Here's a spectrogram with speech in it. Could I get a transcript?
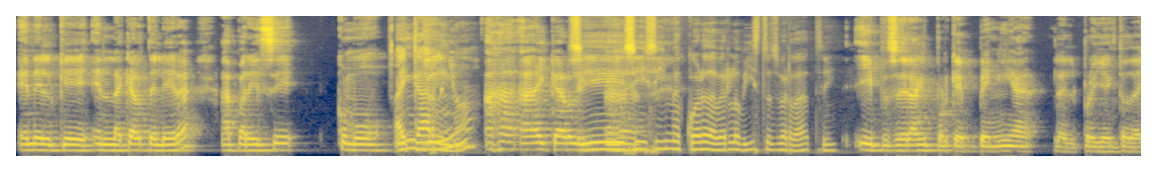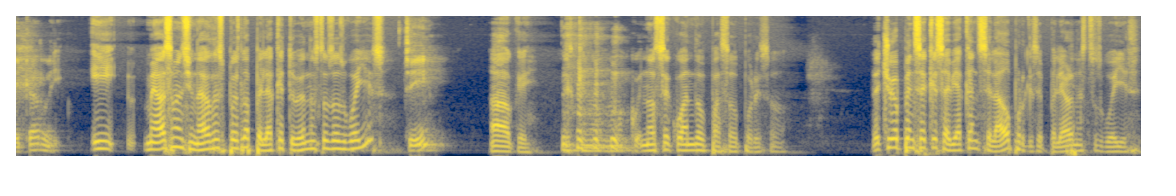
en el que en la cartelera aparece como iCarly, ¿no? Ajá, iCarly. Sí, sí, sí, me acuerdo de haberlo visto, es verdad, sí. Y pues era porque venía el proyecto de iCarly. ¿Y me vas a mencionar después la pelea que tuvieron estos dos güeyes? Sí. Ah, ok. Es que no, sé cuándo pasó por eso. De hecho, yo pensé que se había cancelado porque se pelearon estos güeyes.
